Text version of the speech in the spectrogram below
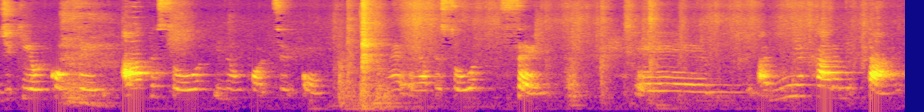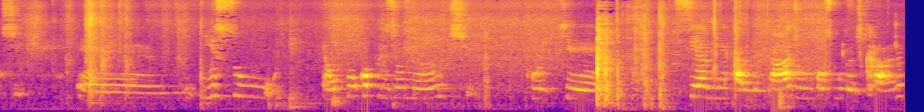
de que eu encontrei a pessoa e não pode ser outra. Né? É a pessoa certa. É a minha cara metade. É, isso é um pouco aprisionante, porque se é a minha cara metade, eu não posso mudar de cara,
